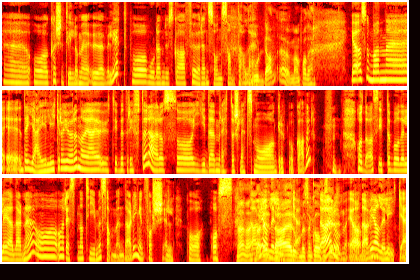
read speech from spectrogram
og kanskje til og med øve litt på hvordan du skal føre en sånn samtale. Hvordan øver man på det? Ja, altså man, Det jeg liker å gjøre når jeg er ute i bedrifter, er også å gi dem rett og slett små gruppeoppgaver. Og da sitter både lederne og, og resten av teamet sammen. Da er det ingen forskjell på oss. Nei, nei, da da vi er det- alle da er rommet som Da er kvalifiserer. rommet, ja, Ja. Mm. da er vi alle like.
